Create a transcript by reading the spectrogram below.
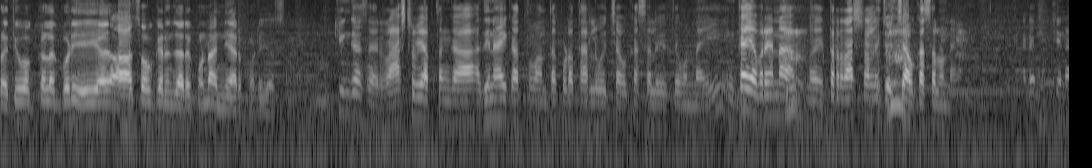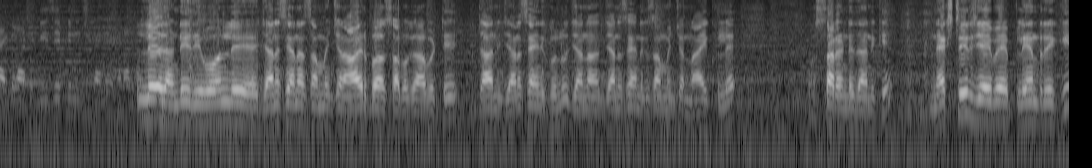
ప్రతి ఒక్కళ్ళకి కూడా ఏ అసౌకర్యం జరగకుండా అన్ని ఏర్పాటు చేస్తాము ముఖ్యంగా సార్ రాష్ట్ర వ్యాప్తంగా అధినాయకత్వం అంతా కూడా తరలి వచ్చే అవకాశాలు అయితే ఉన్నాయి. ఇంకా ఎవరైనా ఇతర రాష్ట్రాల నుంచి వచ్చే అవకాశాలు ఉన్నాయి? లేదండి ఇది ఓన్లీ జనసేన సంబంధించిన ఆవిర్భావ సభ కాబట్టి దాని జన సైనికులు జన జనసేనకు సంబంధించిన నాయకులే వస్తారండి దానికి. నెక్స్ట్ ఇయర్ చేయబోయే ప్లేనరీకి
